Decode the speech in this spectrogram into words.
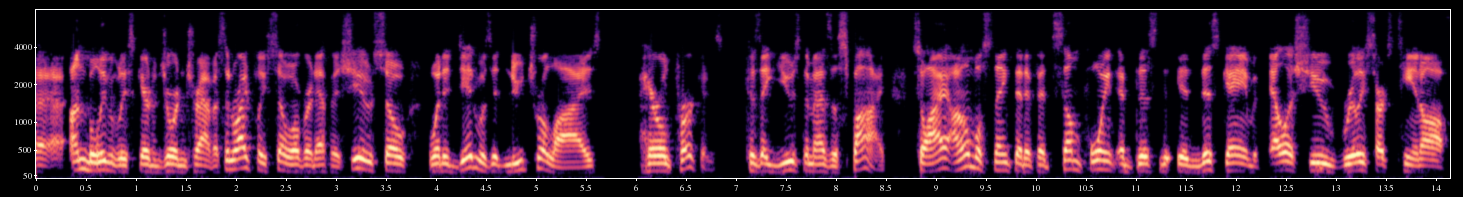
uh, unbelievably scared of Jordan Travis, and rightfully so over at FSU. So what it did was it neutralized Harold Perkins because they used him as a spy. So I, I, almost think that if at some point at this in this game, if LSU really starts teeing off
